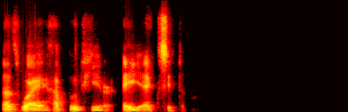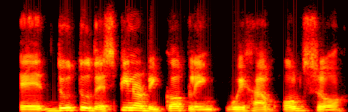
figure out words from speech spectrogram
That's why I have put here A exciton. Uh, due to the spin orbit coupling, we have also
